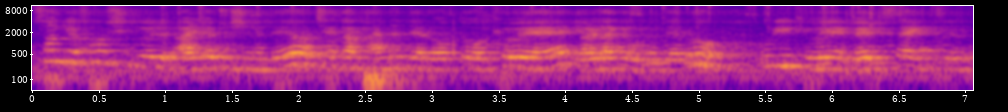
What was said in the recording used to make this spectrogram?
선교 소식을 알려주시는데요. 제가 받는 대로 또 교회에 연락이 오는 대로 우리 교회 웹사이트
